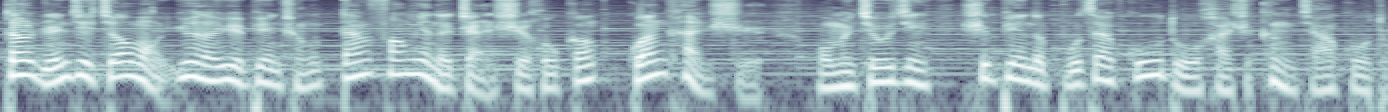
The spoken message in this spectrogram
当人际交往越来越变成单方面的展示和观观看时，我们究竟是变得不再孤独，还是更加孤独？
